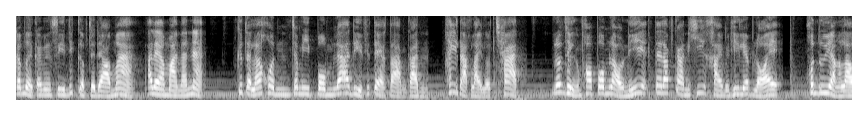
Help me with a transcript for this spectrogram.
กำเนิดการเป็นซีนที่เกือบจะดราม่าอะไรประมาณนั้นน่ะคือแต่ละคนจะมีปมและอดีตที่แตกต่างกัน ให้หลากหลายรสชาติ รวมถึงพอปมเหล่านี้ได้รับการขี้คายไปที่เรียบร้อย คนดูอย่างเรา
